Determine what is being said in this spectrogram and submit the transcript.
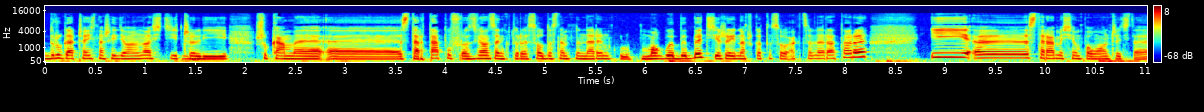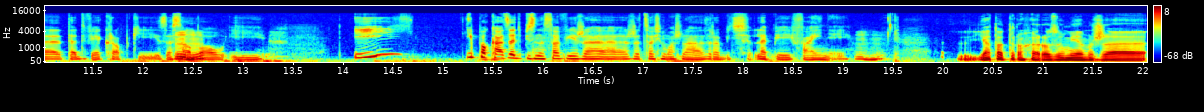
druga część naszej działalności, mhm. czyli szukamy e, startupów, rozwiązań, które są dostępne na rynku lub mogłyby być, jeżeli na przykład to są akceleratory i e, staramy się połączyć te, te dwie kropki ze mhm. sobą mhm. i, i, i pokazać biznesowi, że, że coś można zrobić lepiej, fajniej. Mhm. Ja to trochę rozumiem, że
